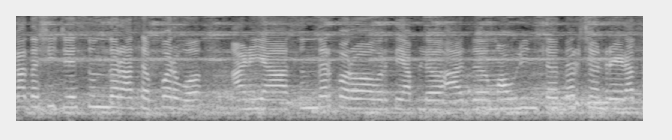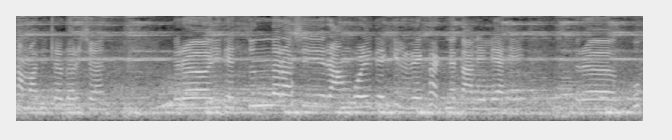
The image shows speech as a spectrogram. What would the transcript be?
एकादशीचे सुंदर असं पर्व आणि या सुंदर पर्वावरती आपलं आज माऊलींचं दर्शन रेडा समाधीचं दर्शन. तर इथे सुंदर अशी रांगोळी देखील रेखाटण्यात आलेली आहे. तर खूप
